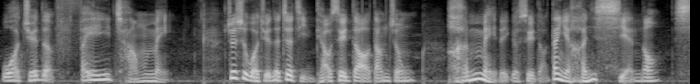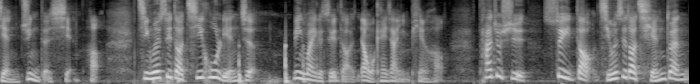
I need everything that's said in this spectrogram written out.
我觉得非常美。这是我觉得这几条隧道当中很美的一个隧道，但也很险哦，险峻的险。哈，景文隧道几乎连着另外一个隧道，让我看一下影片哈。它就是隧道，景文隧道前段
